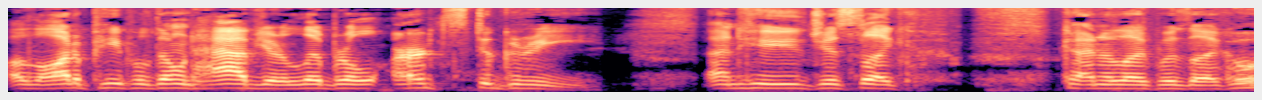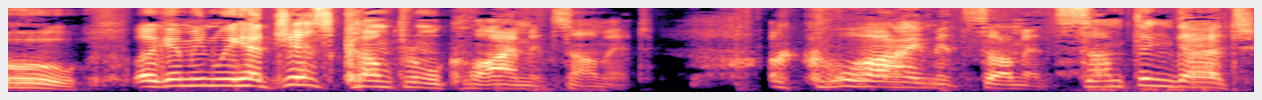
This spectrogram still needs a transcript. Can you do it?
A lot of people don't have your liberal arts degree." And he just like kind of like was like, "Oh, like I mean, we had just come from a climate summit. A climate summit, something that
